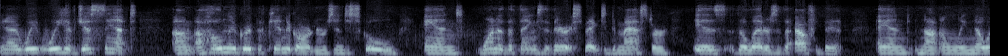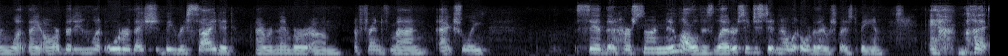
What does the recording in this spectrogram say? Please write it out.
You know, we, we have just sent um, a whole new group of kindergartners into school, and one of the things that they're expected to master is the letters of the alphabet, and not only knowing what they are, but in what order they should be recited. I remember um, a friend of mine actually said that her son knew all of his letters, he just didn't know what order they were supposed to be in. And, but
